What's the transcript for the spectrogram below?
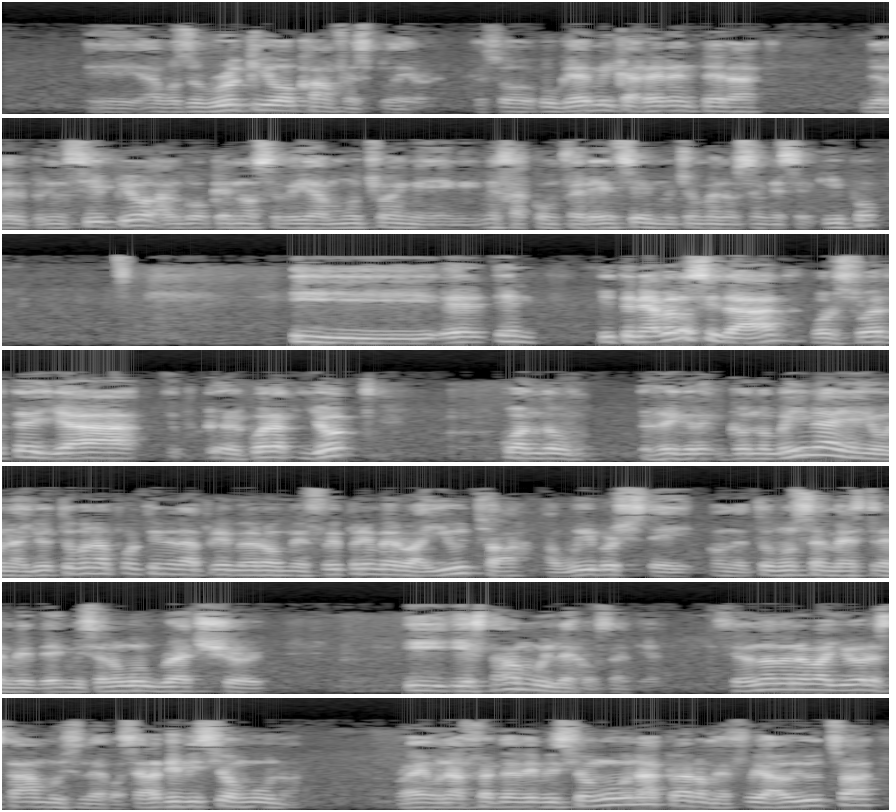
Eh, I was a rookie all conference player. Eso jugué mi carrera entera desde el principio, algo que no se veía mucho en, esa conferencia y mucho menos en ese equipo. Y, y tenía velocidad, por suerte ya, recuerda, yo cuando, cuando vine a Iona, yo tuve una oportunidad primero, me fui primero a Utah, a Weber State, donde tuve un semestre, me, me hicieron un red shirt y, estaba muy lejos también. Siendo de Nueva York estaba muy lejos, era División 1, una oferta de División 1, claro, me fui a Utah,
